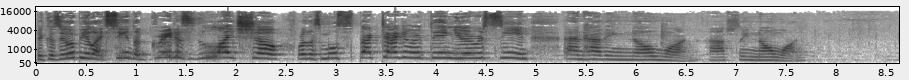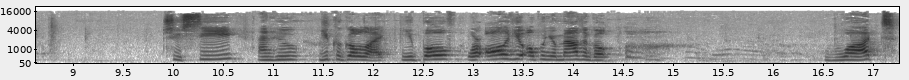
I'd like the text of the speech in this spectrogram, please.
Because it would be like seeing the greatest light show or the most spectacular thing you ever seen and having no one, absolutely no one to see and who you could go like, you both, or all of you open your mouths and go, What?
